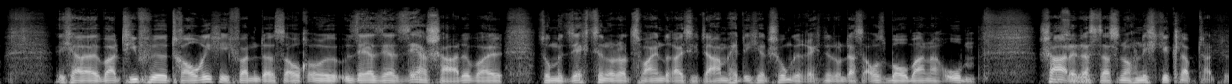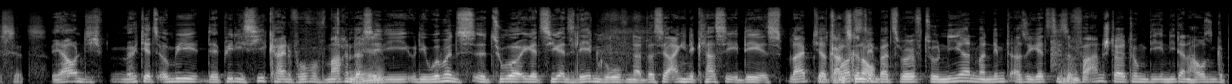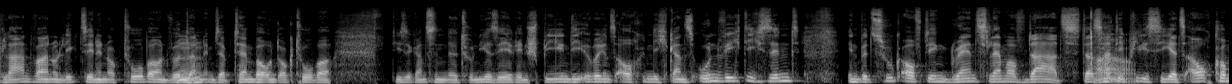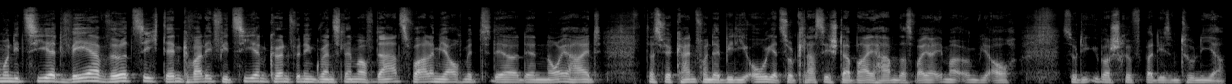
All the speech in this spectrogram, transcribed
ich äh, war tief äh, traurig. Ich fand das auch äh, sehr, sehr, sehr schade, weil so mit 16 oder 32 Damen hätte ich jetzt schon gerechnet und das ausbaubar nach oben. Schade, dass das noch nicht geklappt hat bis jetzt. Ja, und ich möchte jetzt irgendwie der PDC keinen Vorwurf machen, dass sie die, die Women's Tour jetzt hier ins Leben gerufen hat. Das ist ja eigentlich eine klasse Idee. Es bleibt ja Ganz trotzdem genau. bei zwölf Turnieren. Man nimmt also jetzt diese Veranstaltungen, die in Niedernhausen geplant waren und legt sie in den Oktober und wird dann im September und Oktober diese ganzen äh, Turnierserien spielen, die übrigens auch nicht ganz unwichtig sind in Bezug auf den Grand Slam of Darts. Das hat die PDC jetzt auch kommuniziert. Wer wird sich denn qualifizieren können für den Grand Slam of Darts? Vor allem ja auch mit der, der Neuheit, dass wir keinen von der BDO jetzt so klassisch dabei haben. Das war ja immer irgendwie auch so die Überschrift bei diesem Turnier.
